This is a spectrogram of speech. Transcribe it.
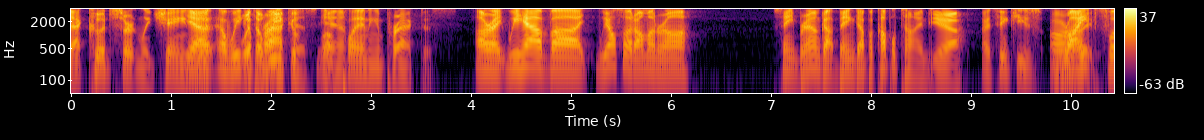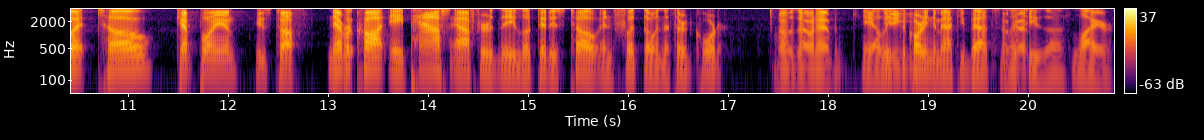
That could certainly change. Yeah, with, a week with of a practice, week of, yeah. of planning and practice. All right, we have uh, we also had Amon Ra. St. Brown got banged up a couple times. Yeah, I think he's right, right. foot, toe. kept playing. He's tough. Never caught a pass after they looked at his toe and foot though in the third quarter. Oh, is that what happened? Yeah, at least Hey. according to Matthew Betz, unless Okay. he's a liar.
